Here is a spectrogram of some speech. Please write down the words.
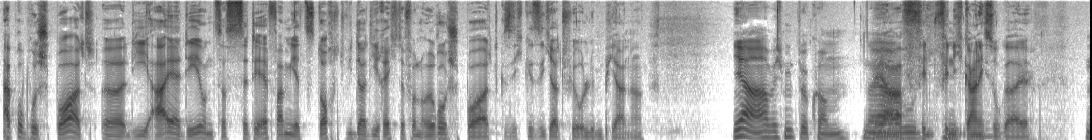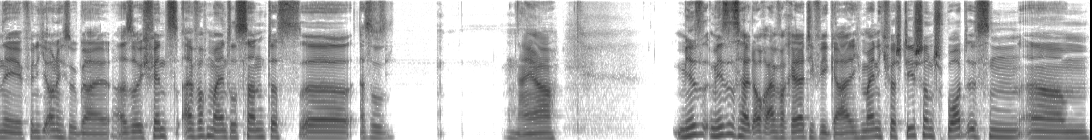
Apropos Sport, äh, die ARD und das ZDF haben jetzt doch wieder die Rechte von Eurosport sich gesichert für Olympia. Ne? ja, habe ich mitbekommen. Naja, ja, finde find ich gar nicht so geil. Nee, finde ich auch nicht so geil. Also ich fände es einfach mal interessant, dass, äh, also, naja, mir, ist- mir ist es halt auch einfach relativ egal. Ich meine, ich verstehe schon, Sport ist ein, ähm,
